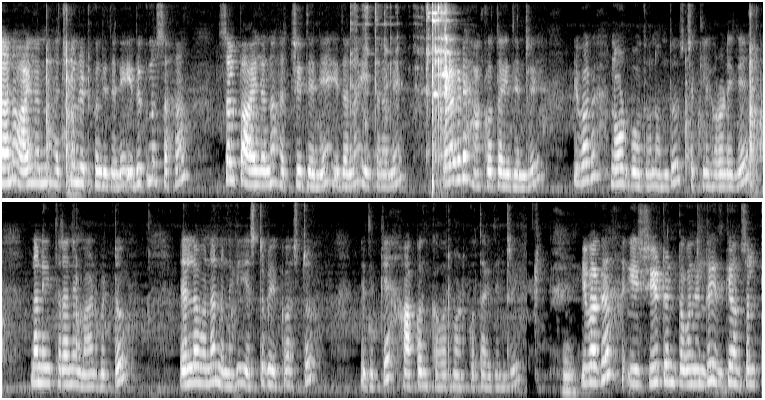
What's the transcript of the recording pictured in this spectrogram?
ನಾನು ಆಯಿಲನ್ನು ಹಚ್ಕೊಂಡು ಇಟ್ಕೊಂಡಿದ್ದೇನೆ. ಇದಕ್ಕೂ ಸಹ ಸ್ವಲ್ಪ ಆಯಿಲನ್ನು ಹಚ್ಚಿದ್ದೇನೆ. ಇದನ್ನು ಈ ಥರನೇ ಒಳಗಡೆ ಹಾಕೋತಾ ಇದ್ದೀನಿ ರೀ ಇವಾಗ ನೋಡ್ಬೋದು ನಮ್ಮದು ಚಕ್ಲಿ ಹೊರಳಿಗೆ ನಾನು ಈ ಥರನೇ ಮಾಡಿಬಿಟ್ಟು ಎಲ್ಲವನ್ನು ನನಗೆ ಎಷ್ಟು ಬೇಕೋ ಅಷ್ಟು ಇದಕ್ಕೆ ಹಾಕೊಂಡು ಕವರ್ ಮಾಡ್ಕೋತಾ ಇದ್ದೀನಿ ರೀ ಇವಾಗ ಈ ಶೀಟನ್ನು ತೊಗೊಂಡಿನಿ ರೀ ಇದಕ್ಕೆ ಒಂದು ಸ್ವಲ್ಪ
